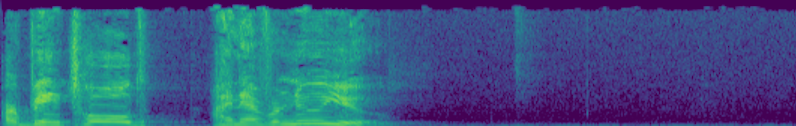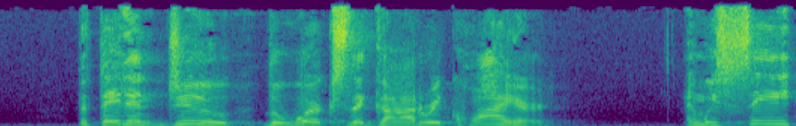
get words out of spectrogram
are being told, I never knew you. That they didn't do the works that God required. And we see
